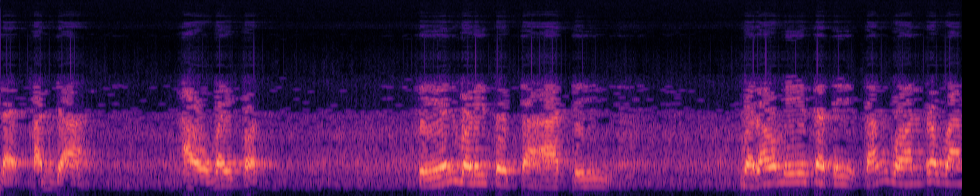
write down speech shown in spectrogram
และปัญญา เอาไว้ก่อนศีลบริสุทธิ์สะอาดดีเมื่อเรามีสติสังวรระวัง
